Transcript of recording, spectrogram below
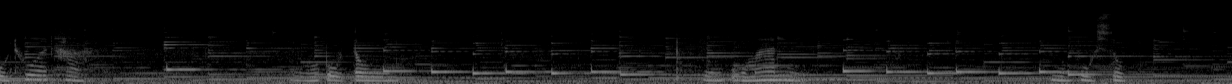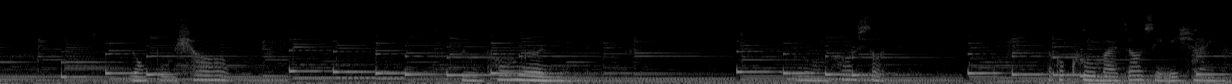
ปู่ทวดค่ะ หลวงปู่โต หลวงปู่มั่น หลวงปู่สุข หลวงปู่ชอบ หลวงพ่อเงิน หลวงพ่อสด แล้วก็ครูบาเจ้าศรีวิชัยนะ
